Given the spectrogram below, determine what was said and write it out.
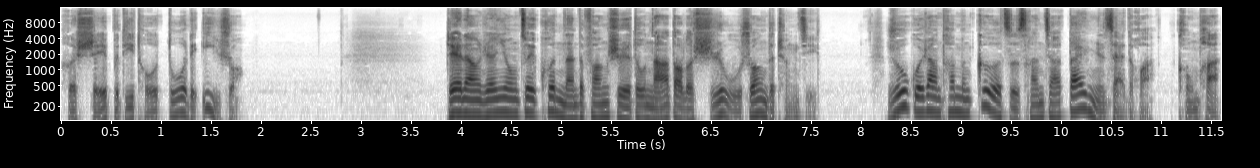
和谁不低头多了一双。这两人用最困难的方式都拿到了十五双的成绩，如果让他们各自参加单人赛的话。恐怕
